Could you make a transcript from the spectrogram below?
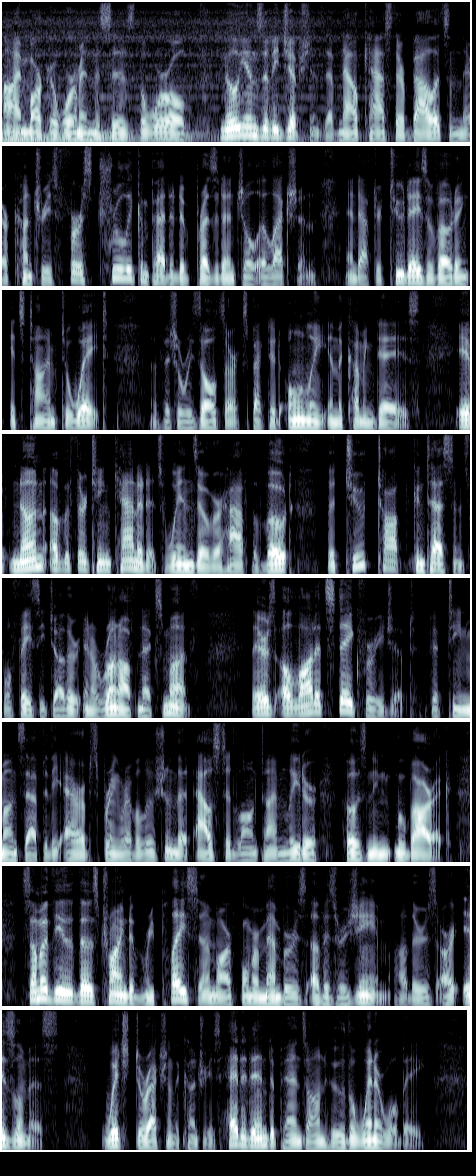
I'm Marco Werman. This is The World. Millions of Egyptians have now cast their ballots in their country's first truly competitive presidential election. And after two days of voting, it's time to wait. Official results are expected only in the coming days. If none of the 13 candidates wins over half the vote, the two top contestants will face each other in a runoff next month. There's a lot at stake for Egypt, 15 months after the Arab Spring Revolution that ousted longtime leader Hosni Mubarak. Some of you, those trying to replace him are former members of his regime. Others are Islamists. Which direction the country is headed in depends on who the winner will be.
